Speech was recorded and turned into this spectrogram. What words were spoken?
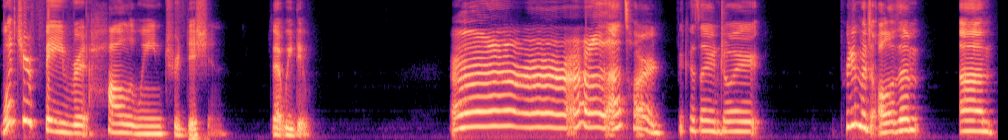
What's your favorite Halloween tradition that we do? Uh, that's hard because I enjoy pretty much all of them. Um,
